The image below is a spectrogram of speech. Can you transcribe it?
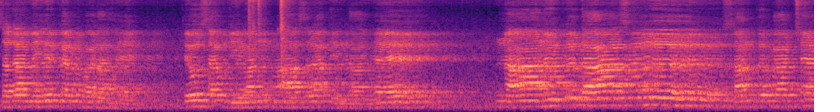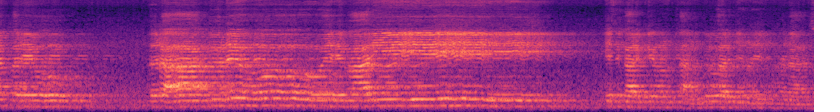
ਸਦਾ ਮਿਹਰ ਕਰਨ ਵਾਲਾ ਹੈ, ਤੇ ਉਹ ਸਭ ਜੀਵਾਂ ਨੂੰ ਆਸਰਾ ਦਿੰਦਾ ਹੈ। ਨਾਨਕ ਦਾਸ, ਸੰਤ ਬਾਛਾ ਕਰਿਓ ਰਾਗ ਲਿਓ ਇਹ ਵਾਰੀ। ਇਸ ਕਰਕੇ ਹੁਣ ਧੰਨ ਗੁਰੂ ਅਰਜਨ ਦੇਵ ਮਹਾਰਾਜ,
